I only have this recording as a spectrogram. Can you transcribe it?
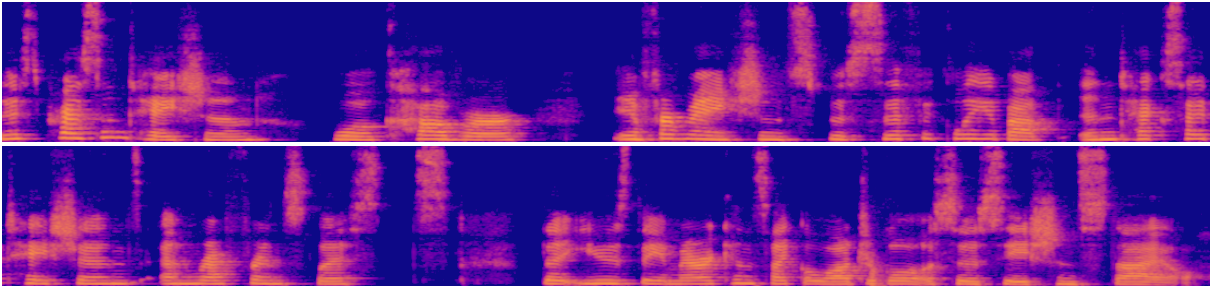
This presentation will cover information specifically about in-text citations and reference lists that use the American Psychological Association style.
